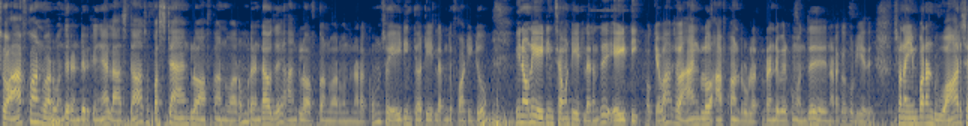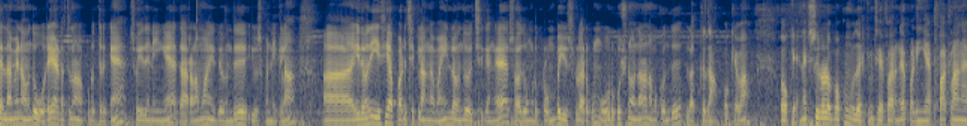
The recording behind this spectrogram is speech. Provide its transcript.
ஸோ ஆப்கான் வார் வந்து ரெண்டு இருக்குங்க லாஸ்ட்டாக ஸோ ஃபஸ்ட்டு ஆங்கிலோ ஆப்கான் வாரும் ரெண்டாவது ஆங்கிலோ ஆப்கான் வார் வந்து நடக்கும். ஸோ எயிட்டீன் தேர்ட்டி எயிட்லேருந்து ஃபார்ட்டி டூ இன்னொன்று எயிட்டீன் செவன்ட்டி எயிட்லேருந்து எயிட்டி ஓகேவா ஸோ ஆங்கிலோ ஆப்கான் ரூலர் ரெண்டு பேருக்கும் வந்து நடக்கக்கூடியது. ஸோ நான் இம்பார்ட்டன்ட் வார்ஸ் எல்லாமே நான் வந்து ஒரே இடத்துல நான் கொடுத்துருக்கேன். ஸோ இதை நீங்கள் தாராளமாக இதை வந்து யூஸ் பண்ணிக்கலாம். இதை இதை வந்து ஈஸியாக படிச்சுக்கலாங்க மைண்டில் வந்து வச்சுக்கோங்க. ஸோ அது உங்களுக்கு ரொம்ப யூஸ்ஃபுல்லாக இருக்கும். ஒரு கொஷின் வந்தாலும் நமக்கு வந்து லக்கு தான். ஓகேவா ஓகே நெக்ஸ்ட் வீடியோவில் பார்ப்போம். இது வரைக்கும் சேஃபாக இருங்க படிங்க. பார்க்கலாங்க.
